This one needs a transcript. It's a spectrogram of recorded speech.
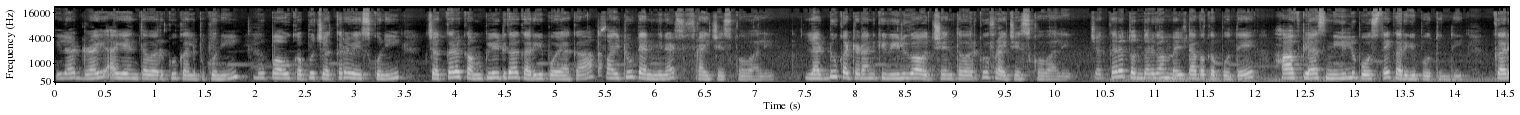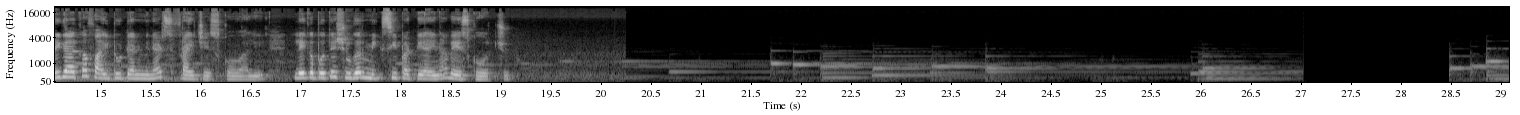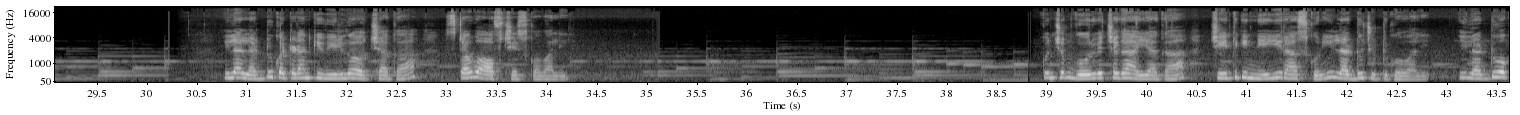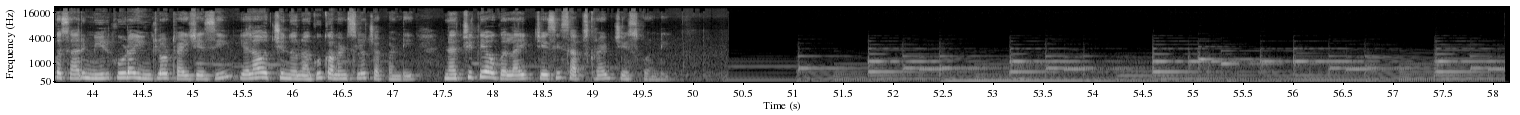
ఇలా డ్రై అయ్యేంత వరకు కలుపుకొని ముప్పావు కప్పు చక్కెర వేసుకొని చక్కెర కంప్లీట్గా కరిగిపోయాక five to ten minutes fry చేసుకోవాలి. లడ్డు కట్టడానికి వీలుగా వచ్చేంత వరకు ఫ్రై చేసుకోవాలి. చక్కెర తొందరగా మెల్ట్ అవ్వకపోతే హాఫ్ గ్లాస్ నీళ్ళు పోస్తే కరిగిపోతుంది. కరిగాక five to ten minutes fry చేసుకోవాలి. లేకపోతే షుగర్ మిక్సీ పట్టి అయినా వేసుకోవచ్చు. ఇలా లడ్డు కట్టడానికి వీలుగా వచ్చాక స్టవ్ ఆఫ్ చేసుకోవాలి. కొంచెం గోరువెచ్చగా అయ్యాక చేతికి నెయ్యి రాసుకొని లడ్డు చుట్టుకోవాలి. ఈ లడ్డు ఒకసారి మీరు కూడా ఇంట్లో ట్రై చేసి ఎలా వచ్చిందో నాకు కమెంట్స్లో చెప్పండి. నచ్చితే ఒక లైక్ చేసి సబ్స్క్రైబ్ చేసుకోండి.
